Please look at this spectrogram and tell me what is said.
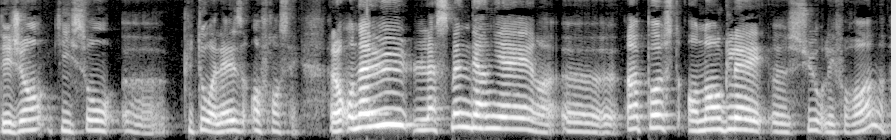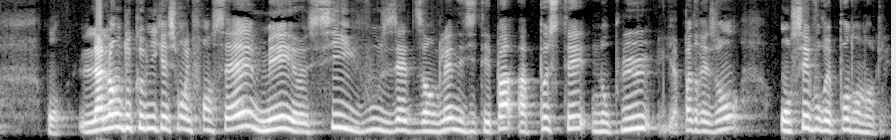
des gens qui sont plutôt à l'aise en français. Alors on a eu la semaine dernière un post en anglais sur les forums. La langue de communication est le français, mais si vous êtes anglais, n'hésitez pas à poster non plus, il n'y a pas de raison, on sait vous répondre en anglais.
